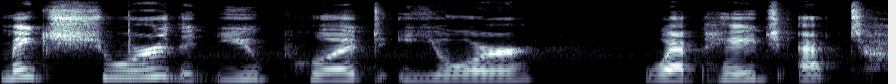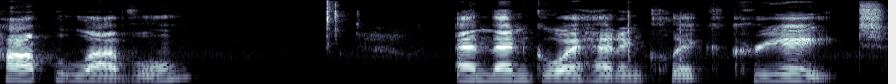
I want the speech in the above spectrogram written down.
Make sure that you put your web page at top level and then go ahead and click create.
